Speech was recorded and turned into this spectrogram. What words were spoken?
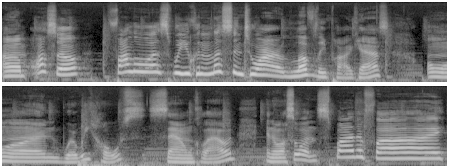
Um, also, follow us where you can listen to our lovely podcast on where we host SoundCloud and also on Spotify.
